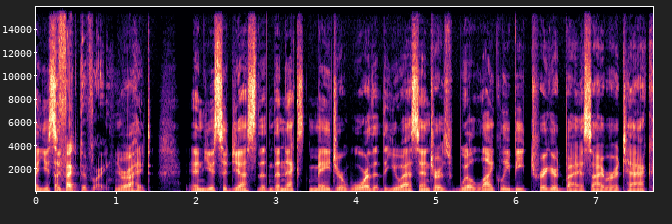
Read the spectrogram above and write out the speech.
you said effectively. You're right. And you suggest that the next major war that the U.S. enters will likely be triggered by a cyber attack.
